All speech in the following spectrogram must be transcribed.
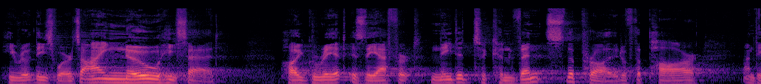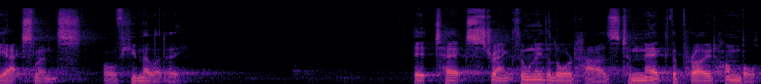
he wrote these words I know, he said, how great is the effort needed to convince the proud of the power and the excellence of humility. It takes strength only the Lord has to make the proud humble.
